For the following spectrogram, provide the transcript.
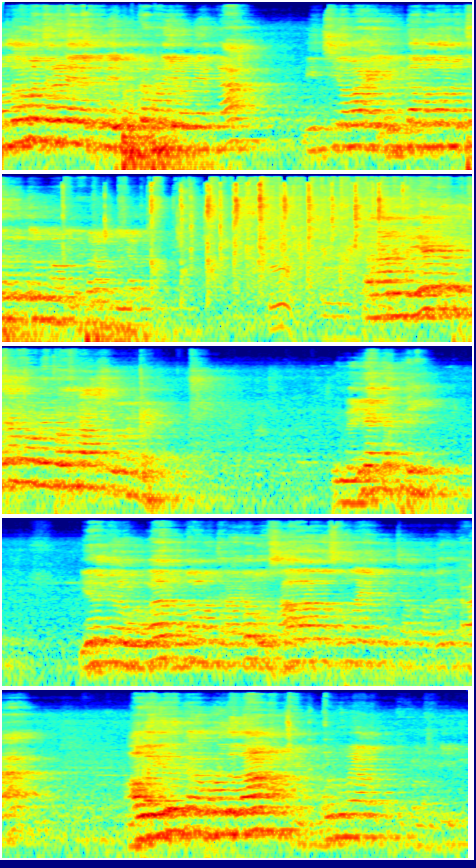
முதலமைச்சரிடத்திலே பெற்றப்படுகிறது என்றால் நிச்சயமாக எந்த முதலமைச்சரிடத்திலும் நாம் இதை பெற முடியாது. நான் இந்த இயக்கத்தை சேர்ந்தவன் என்பதற்காக சொல்லவில்லை. இந்த இயக்கத்தை இருக்கிற ஒருவர் முதலமைச்சராக ஒரு சாதாரண சமுதாயத்தை சேர்ந்தவர் இருக்கிறார். அவர் இருக்கிற பொழுதுதான் நாம் முழுமையாக கற்றுக்கொள்ள முடியும்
